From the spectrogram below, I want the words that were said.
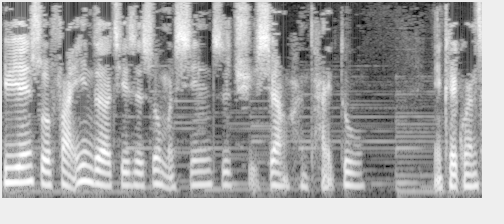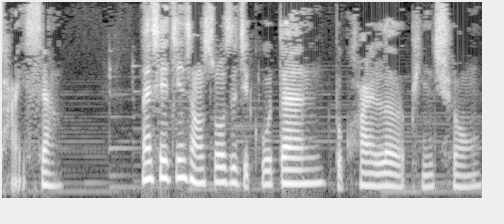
语言所反映的其实是我们心之取向和态度。你可以观察一下，那些经常说自己孤单、不快乐、贫穷、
